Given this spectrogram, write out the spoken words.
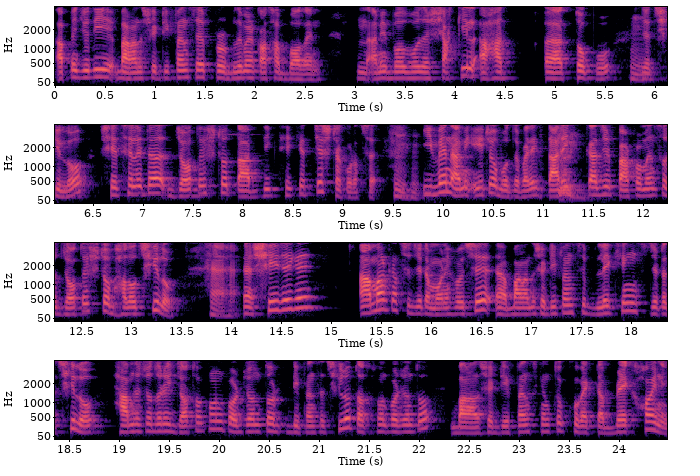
আপনি যদি বাংলাদেশের ডিফেন্সের প্রবলেমের কথা বলেন আমি বলব যে শাকিল আহাদ আহ, তপু যে ছিল সে ছেলেটা যথেষ্ট তার দিক থেকে চেষ্টা করেছে। ইভেন আমি এটাও বলতে পারি তারিক কাজের পারফরমেন্সও যথেষ্ট ভালো ছিল। হ্যাঁ হ্যাঁ। সেই জায়গায় আমার কাছে যেটা মনে হয়েছে বাংলাদেশের ডিফেন্সিভ লেকিংস যেটা ছিল হামজা চৌধুরী যতক্ষণ পর্যন্ত ডিফেন্সে ছিল ততক্ষণ পর্যন্ত বাংলাদেশের ডিফেন্স কিন্তু খুব একটা ব্রেক হয়নি।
